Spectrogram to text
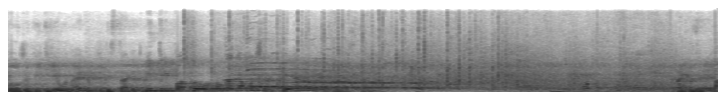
Вы уже видели его на этом пьедестале. Дмитрий Фазов, ну как обычно, первое место. Так, друзья,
